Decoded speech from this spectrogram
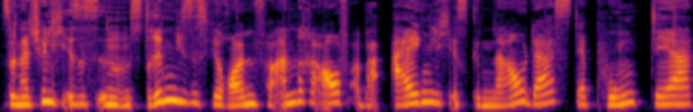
So natürlich ist es in uns drin, dieses wir räumen für andere auf, aber eigentlich ist genau das der Punkt, der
